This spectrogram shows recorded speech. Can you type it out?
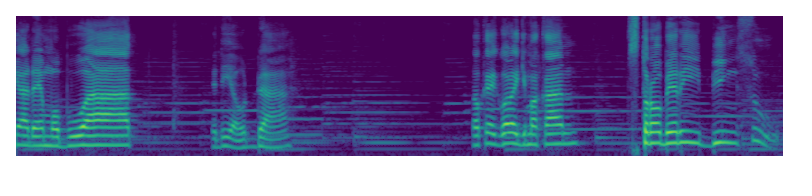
nggak ada yang mau buat. Jadi ya udah. Oke gue lagi makan strawberry bingsu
